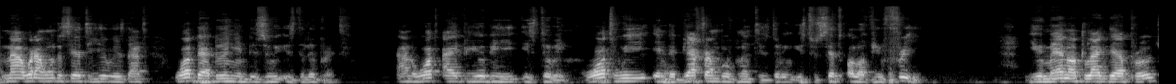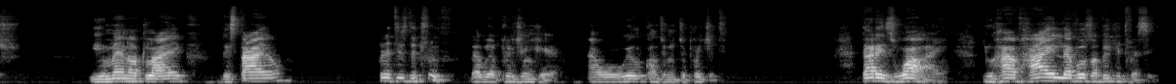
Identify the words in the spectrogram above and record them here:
now, what I want to say to you is that what they're doing in the zoo is deliberate. And what IPOB is doing, what we in the Biafran movement is doing, is to set all of you free. You may not like the approach, you may not like the style, but it is the truth that we are preaching here, and we will continue to preach it. That is why you have high levels of illiteracy,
